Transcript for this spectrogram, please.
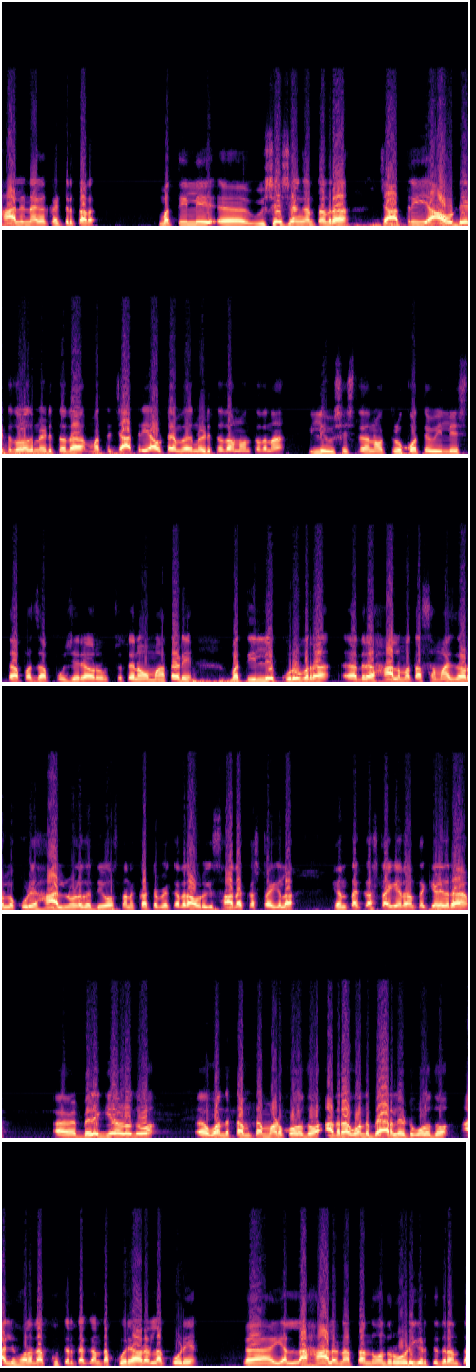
ಹಾಲಿನಾಗ ಕಟ್ಟಿರ್ತಾರ. ಮತ್ತೆ ಇಲ್ಲಿ ವಿಶೇಷ ಹೆಂಗಂತಂದ್ರ, ಜಾತ್ರಿ ಯಾವ ಡೇಟ್ದೊಳಗ ನಡೀತದ, ಮತ್ತೆ ಜಾತ್ರೆ ಯಾವ ಟೈಮ್ದಾಗ ನಡೀತದ ಅನ್ನೋಂಥದನ್ನ ಇಲ್ಲಿ ವಿಶೇಷತೆ ನಾವು ತಿಳ್ಕೊತೇವೆ ಇಲ್ಲಿ ಸಿದ್ದಾಪಜ ಪೂಜಾರಿ ಅವ್ರ ಜೊತೆ ನಾವು ಮಾತಾಡಿ. ಮತ್ತೆ ಇಲ್ಲಿ ಕುರುಬರ ಅದ್ರ ಹಾಲ್ಮತ ಸಮಾಜದವ್ರಲ್ಲ ಕೂಡಿ ಹಾಲಿನೊಳಗೆ ದೇವಸ್ಥಾನ ಕಟ್ಟಬೇಕಾದ್ರೆ ಅವ್ರಿಗೆ ಸಾಧ ಕಷ್ಟ ಆಗಿಲ್ಲ. ಎಂತ ಕಷ್ಟ ಆಗ್ಯದ ಅಂತ ಕೇಳಿದ್ರೆ ಬೆಳಗ್ಗೆ ಹೇಳೋದು ಒಂದು ಒಂದ್ ಟಮ್ ಟಮ್ ಮಾಡ್ಕೊಳ್ಳೋದು ಅದ್ರಾಗ ಒಂದು ಬ್ಯಾರಲ್ ಇಟ್ಕೊಳ್ಳೋದು ಅಲ್ಲಿ ಹೊಲದಾಗ ಕೂತಿರ್ತಕ್ಕಂಥ ಕುರಿಯವರೆಲ್ಲ ಕೂಡಿ ಎಲ್ಲ ಹಾಲನ್ನ ತಂದು ಒಂದು ರೋಡಿಗೆ ಇರ್ತಿದ್ರಂತ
